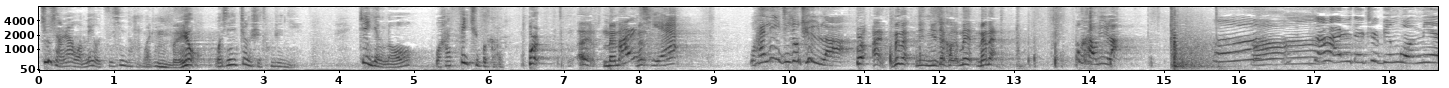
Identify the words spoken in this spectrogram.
就想让我没有自信的活着？没有，我现在正式通知你，这影楼我还非去不可了。哎，梅梅，而且我还立即就去了。不是，哎，妹妹，你你再考虑，梅梅梅，不考虑了。啊，咱还是得吃苹果面。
